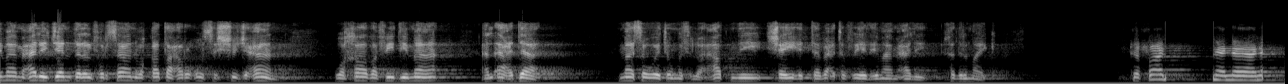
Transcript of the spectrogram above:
الإمام علي جندل الفرسان وقطع رؤوس الشجعان وخاض في دماء الأعداء. ما سويته مثله؟ عطني شيء اتبعته فيه الإمام علي. خذ المايك. كفانا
